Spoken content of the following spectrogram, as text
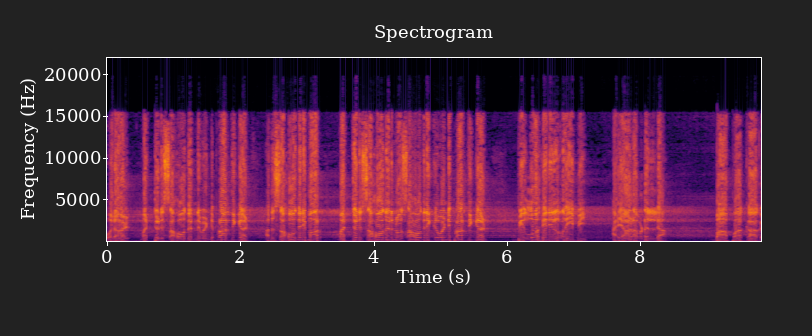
ഒരാൾ മറ്റൊരു സഹോദരന് വേണ്ടി പ്രാർത്ഥിക്കാൻ. അത് സഹോദരിമാർ മറ്റൊരു സഹോദരനോ സഹോദരിക്ക് വേണ്ടി പ്രാർത്ഥിക്കാൻ. അയാൾ അവിടെ അല്ല ബാപ്പാക്കാക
